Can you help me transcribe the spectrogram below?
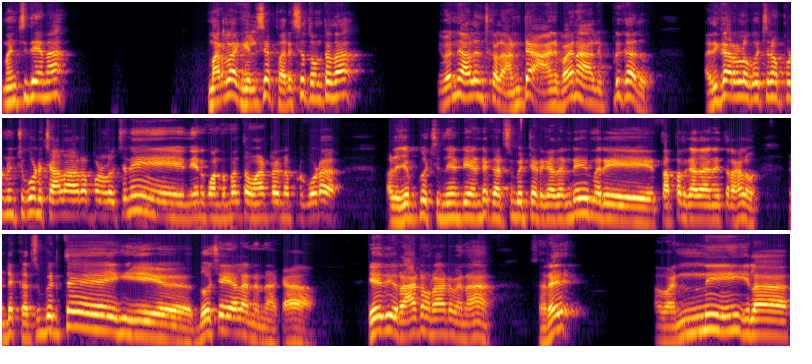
మంచిదేనా? మరలా గెలిచే పరిస్థితి ఉంటుందా? ఇవన్నీ ఆలోచించుకోవాలి. అంటే ఆయన పైన వాళ్ళు ఇప్పుడు కాదు. అధికారంలోకి వచ్చినప్పటి నుంచి కూడా చాలా ఆరోపణలు వచ్చినాయి. నేను కొంతమందితో మాట్లాడినప్పుడు కూడా వాళ్ళు చెప్పుకొచ్చింది ఏంటి అంటే ఖర్చు పెట్టాడు కదండి మరి తప్పదు కదా అనే తరహాలో. అంటే ఖర్చు పెడితే ఈ దోచేయాలని నాక? ఏది? రావటం రావటమేనా? సరే అవన్నీ ఇలా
